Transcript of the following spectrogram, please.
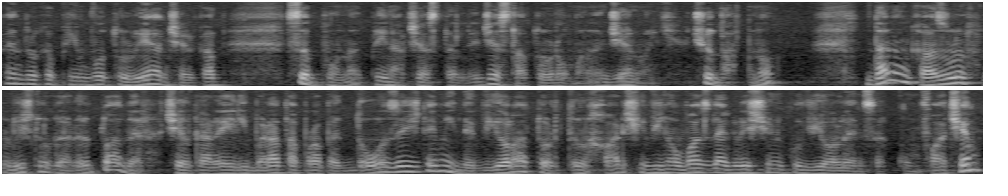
pentru că prin votul lui a încercat să pună prin această lege statul român în genunchi. Ciudat, nu? Dar în cazul lui Slugărel Toader, cel care a eliberat aproape 20.000 de violatori, tâlhari și vinovați de agresiuni cu violență, cum facem?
